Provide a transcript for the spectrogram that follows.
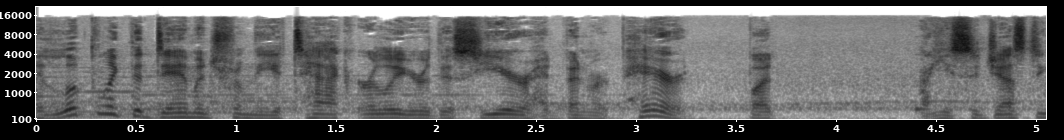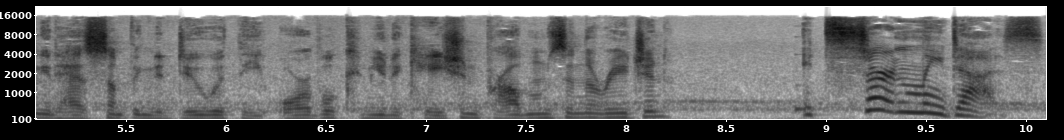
It looked like the damage from the attack earlier this year had been repaired, but are you suggesting it has something to do with the orbital communication problems in the region? It certainly does.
